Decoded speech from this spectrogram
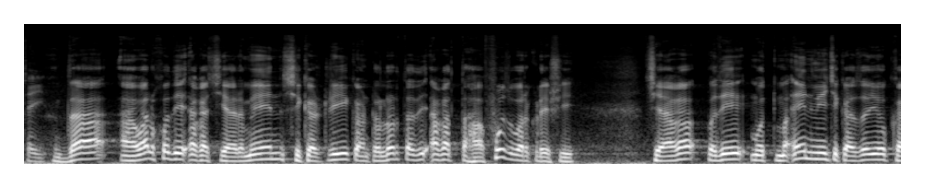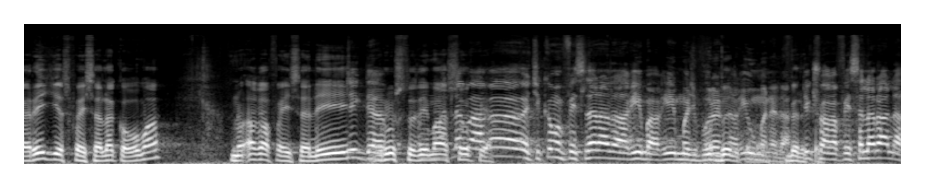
صحیح. دا اول خو دې هغه چیئرمین، سیکرټري، کنټرولر ته دې هغه تحفظ ورکړی شي چې هغه په دې مطمئن وي چې که زه یو کریجیس فیصله کوم نو هغه فیصلې ټیک ده وروسته دې ما مطلب څوک بیا هغه چې کومه فیصله رااله هغې به هغې مجبورا هغې بالکل ومنله ټیک بالکل شو هغه فیصله رااله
